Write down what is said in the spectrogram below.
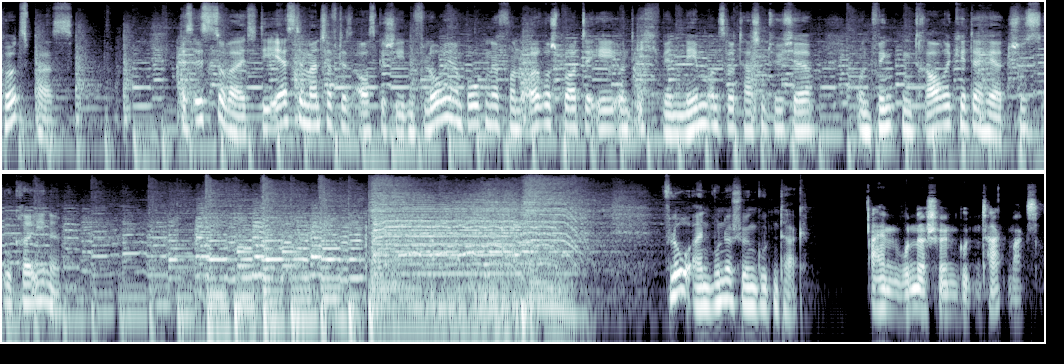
Kurzpass. Es ist soweit. Die erste Mannschaft ist ausgeschieden. Florian Bogner von Eurosport.de und ich, wir nehmen unsere Taschentücher und winken traurig hinterher. Tschüss, Ukraine. Flo, einen wunderschönen guten Tag. Einen wunderschönen guten Tag, Max.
